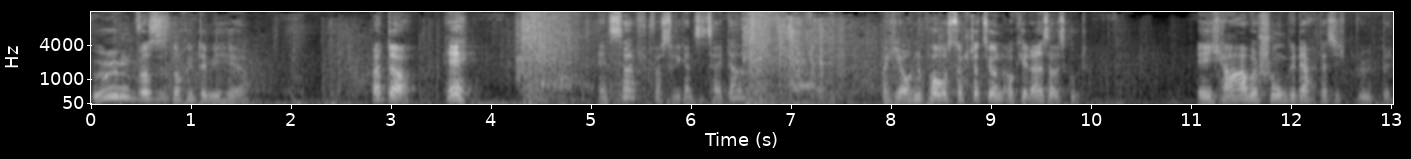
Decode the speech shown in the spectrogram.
Irgendwas ist noch hinter mir her. Ah, da. Hä? Ernsthaft? Warst du die ganze Zeit da? War hier auch eine Power-Rüstungsstation? Okay, dann ist alles gut. Ich habe schon gedacht, dass ich blöd bin.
